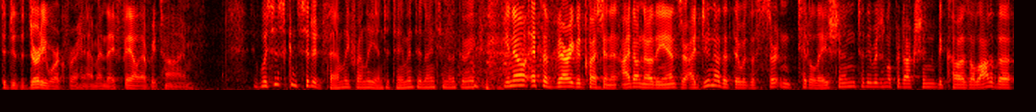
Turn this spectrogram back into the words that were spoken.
to do the dirty work for him, and they fail every time. Was this considered family friendly entertainment in 1903? you know, it's a very good question, and I don't know the answer. I do know that there was a certain titillation to the original production because a lot of the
